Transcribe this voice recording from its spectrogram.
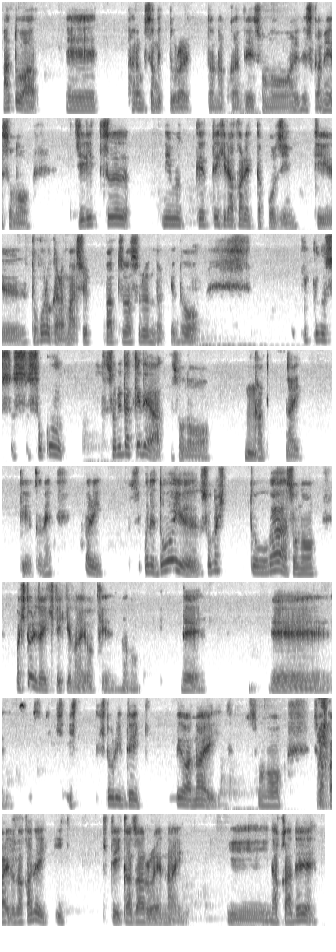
あとは、えー、原口さんが言っておられた中で、その、あれですかね、その、自立に向けて開かれた個人っていうところからまあ出発はするんだけど、結局そ、そこ、それだけでは、その、関係ないっていうかね、やっぱり、そこでどういう、その人が、その、まあ、一人では生きていけないわけなので、えー、一人でではない、その、社会の中で生きていかざるを得ない中で、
